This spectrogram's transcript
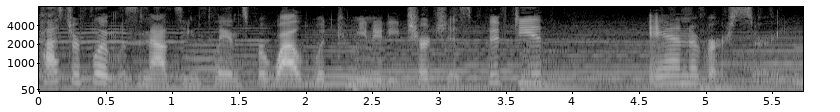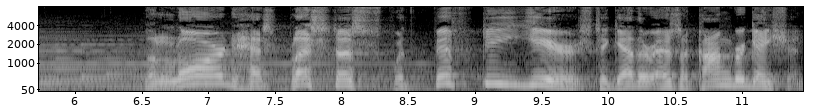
Pastor Flint was announcing plans for Wildwood Community Church's 50th anniversary. The Lord has blessed us with 50 years together as a congregation,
